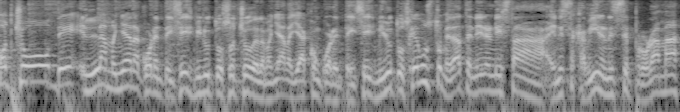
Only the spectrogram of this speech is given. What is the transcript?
8 de la mañana, 46 minutos, 8 de la mañana ya con 46 minutos. Qué gusto me da tener en esta, en esta cabina, en este programa,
